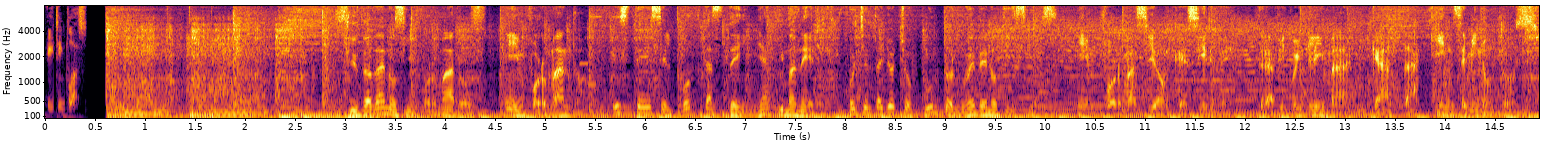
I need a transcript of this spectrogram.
18 plus. Ciudadanos informados, informando. Este es el podcast de Iñaki Manero, 88.9 Noticias. Información que sirve. Tráfico y clima cada 15 minutos.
